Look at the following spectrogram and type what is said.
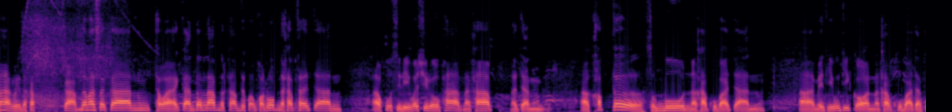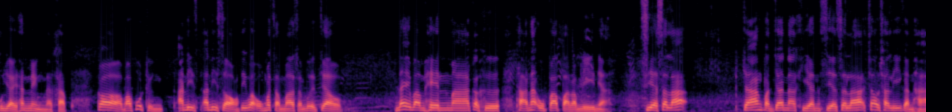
มากเลยนะครับกราบนมัสการถวายการต้อนรับนะครับ ด้วยความเคารพนะครับท่านอาจารย์อาครูสิริวชิโรภาสนะครับ อาจารย์คอปเตอร์สมบูรณ์นะครับครูบาอาจารย์เมธีวุฒิกรนะครับครูบาอาจารย์ผู้ใหญ่ท่านหนึ่งนะครับ ก็มาพูดถึงอันที่อันที่สองที่ว่าองค์พระสัมมาสัมพุทธเจ้า ได้บำเพ็ญมาก็คือฐานะอุปปารมีเนี่ยเสียสละ จ้างปัญจนาเคียนเสียสละเช่าชาลีกันหา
